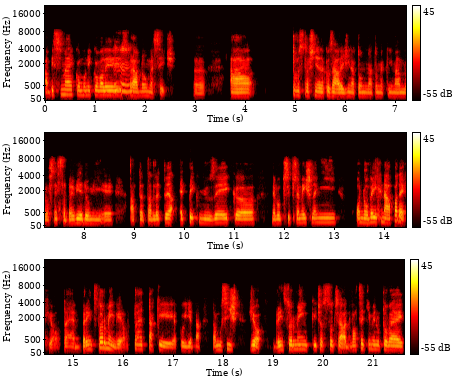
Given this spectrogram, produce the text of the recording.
aby jsme komunikovali mm-hmm. správnou message. Eh, a to strašně jako záleží na tom, na tom, jaký máme vlastně sebevědomí i a tahle epic music eh, nebo při přemýšlení o nových nápadech, jo, to je brainstorming, jo, to je taky jako jedna, tam musíš, že jo, brainstorming často třeba 20-minutový,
